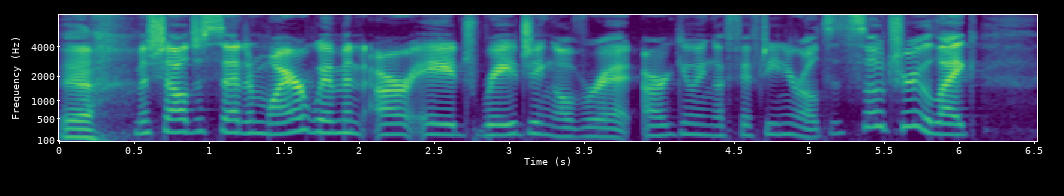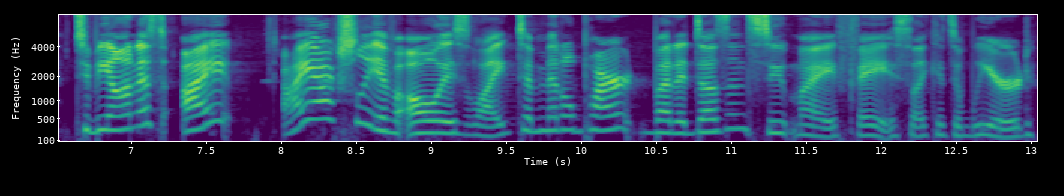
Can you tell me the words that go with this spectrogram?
Yeah. Michelle just said, and why are women our age raging over it, arguing with 15 year olds? It's so true. Like, to be honest, I I actually have always liked a middle part, but it doesn't suit my face. Like it's weird,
